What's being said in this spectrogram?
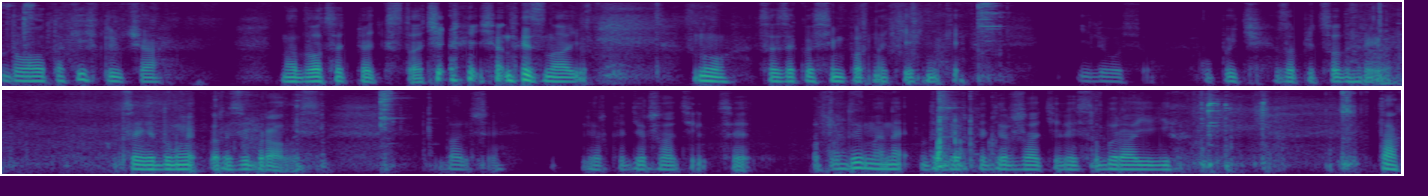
два таких ключа. На 25, кстати, я не знаю. Ну, це з якоїсь імпортної техніки. Ілі ось купити за 500 гривень. Це, я думаю, розібрались. Далі. Ліркодержатель. Це отуди мене до ліркодержателей. Собираю їх. Так,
